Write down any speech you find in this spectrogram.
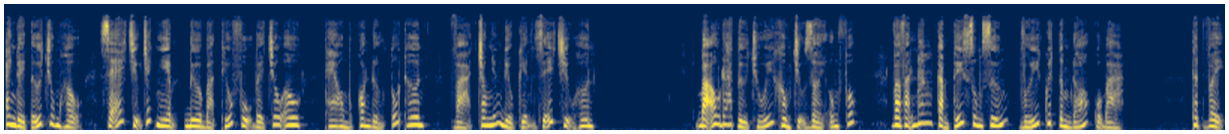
Anh đầy tớ trung hậu sẽ chịu trách nhiệm đưa bà thiếu phụ về châu Âu theo một con đường tốt hơn và trong những điều kiện dễ chịu hơn. Bà Auda từ chối không chịu rời ông Phúc và Vạn Năng cảm thấy sung sướng với quyết tâm đó của bà. Thật vậy,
